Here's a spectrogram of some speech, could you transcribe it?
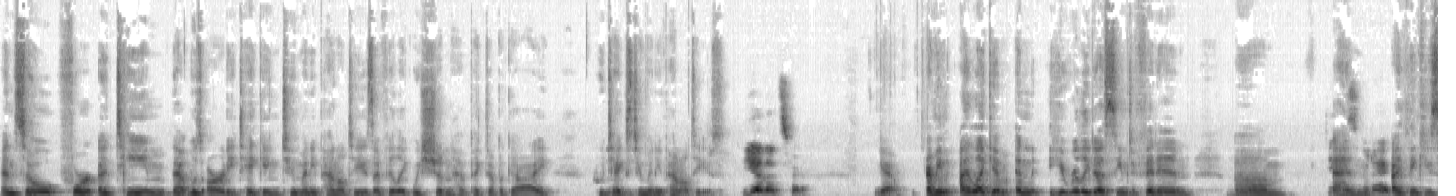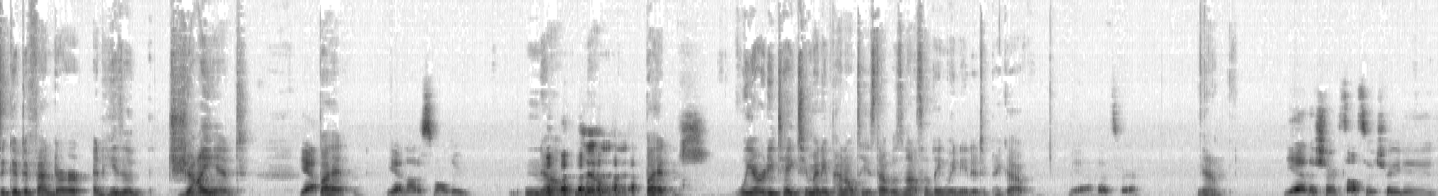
And so for a team that was already taking too many penalties, I feel like we shouldn't have picked up a guy who takes too many penalties. Yeah, that's fair. Yeah. I mean, I like him and he really does seem to fit in. Um Yeah, and. I think he's a good defender and he's a giant. Yeah. But yeah, not a small dude. No, no. But we already take too many penalties. That was not something we needed to pick up. Yeah, that's fair. Yeah. Yeah, the Sharks also traded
